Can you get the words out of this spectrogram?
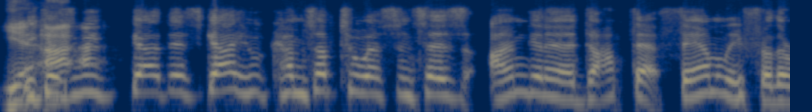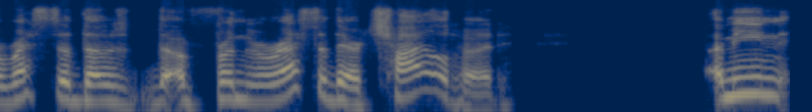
Yeah, because I, we've got this guy who comes up to us and says, "I'm going to adopt that family for the rest of those from the rest of their childhood." I mean,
